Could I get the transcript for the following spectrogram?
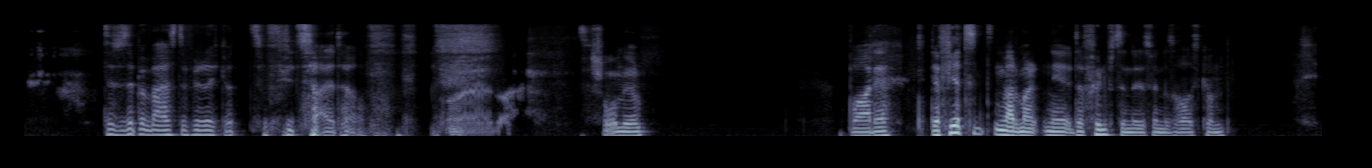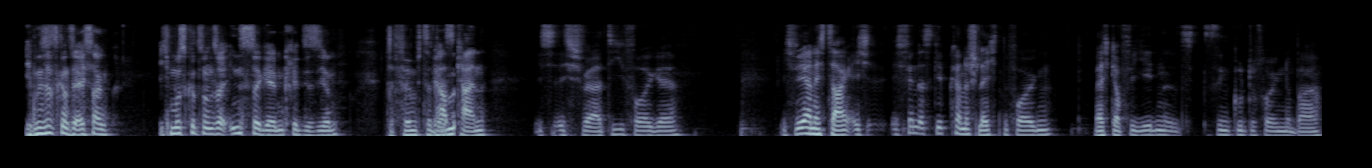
das ist der Beweis dafür, dass ich gerade zu viel Zeit habe. Alter. Schon, ja. Boah, der, der 14. Warte mal, nee, der 15. ist, wenn das rauskommt. Ich muss jetzt ganz ehrlich sagen, ich muss kurz unser Instagram kritisieren. Der 15. ist kein. Ich, ich schwöre, die Folge. Ich will ja nicht sagen, ich, ich finde, es gibt keine schlechten Folgen. Weil ich glaube, für jeden sind gute Folgen dabei.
